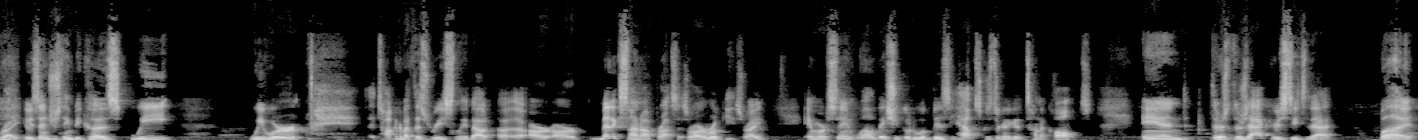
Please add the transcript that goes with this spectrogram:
right. It was interesting because we we were talking about this recently about uh, our our medic sign off process or our rookies, right? And we're saying, well, they should go to a busy house because they're going to get a ton of calls. And there's there's accuracy to that, but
